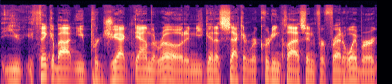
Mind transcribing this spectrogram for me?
you, you think about and you project down the road, and you get a second recruiting class in for Fred Hoiberg,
